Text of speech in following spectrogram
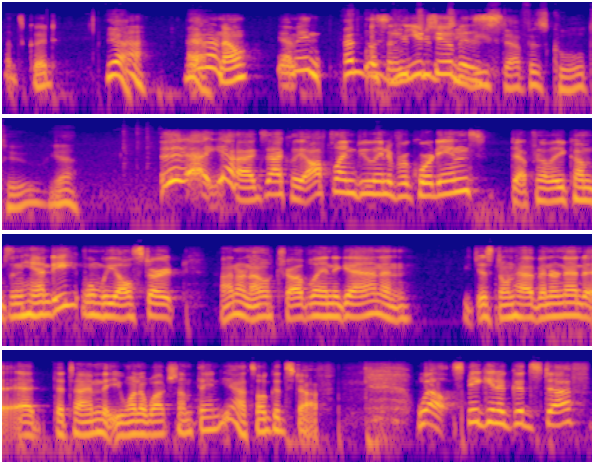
that's good. Yeah, I don't know. I mean, And listen, YouTube, YouTube, TV is stuff is cool too. Yeah. Yeah, yeah, exactly. Offline viewing of recordings definitely comes in handy when we all start, I don't know, traveling again and you just don't have internet at the time that you want to watch something. Yeah, it's all good stuff. Well, speaking of good stuff,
